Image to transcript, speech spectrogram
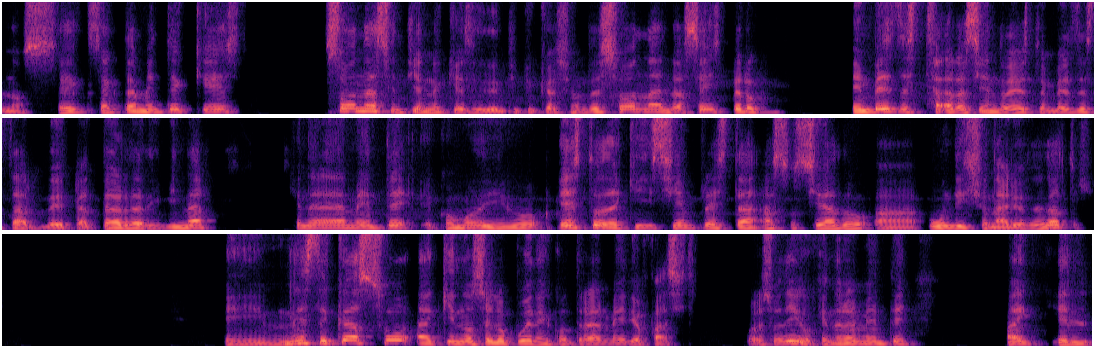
no sé exactamente qué es. Zona se entiende que es identificación de zona, la 6, pero en vez de estar haciendo esto, en vez de estar, de tratar de adivinar, generalmente, eh, como digo, esto de aquí siempre está asociado a un diccionario de datos. En este caso, aquí no se lo puede encontrar medio fácil. Por eso digo, generalmente hay que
